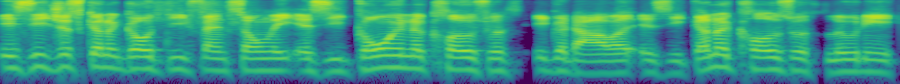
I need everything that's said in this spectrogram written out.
Is he just going to go defense only? Is he going to close with Iguodala? Is he going to close with Looney?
